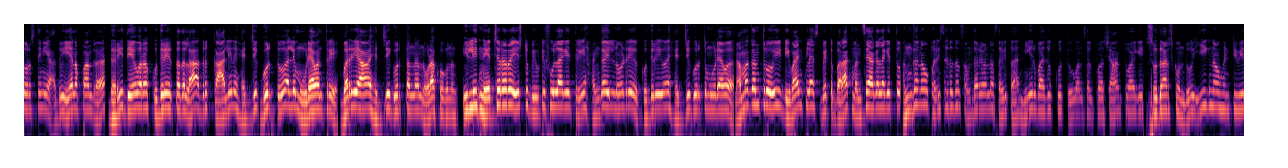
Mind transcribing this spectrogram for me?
ತೋರಿಸ್ತೀನಿ. ಅದು ಏನಪ್ಪಾ ಅಂದ್ರ ದರಿ ದೇವರ ಕುದುರೆ ಇರ್ತದಲ್ಲ, ಅದ್ರ ಕಾಲಿನ ಹೆಜ್ಜೆ ಗುರ್ತು ಅಲ್ಲಿ ಮೂಡ್ಯಾವಂತ್ರಿ. ಬರ್ರಿ ಆ ಹೆಜ್ಜೆ ಗುರ್ತನ್ನ ನೋಡಕ್ ಹೋಗುನಂತ. ಇಲ್ಲಿ ನೇಚರ್ ಎಷ್ಟು ಬ್ಯೂಟಿಫುಲ್ ಆಗೈತ್ರಿ. ಹಂಗ ಇಲ್ಲಿ ನೋಡ್ರಿ, ಕುದುರೆಯ ಹೆಜ್ಜೆ ಗುರ್ತು ಮೂಡ್ಯಾವ. ನಮಗಂತ್ರು ಈ ಡಿವೈನ್ ಪ್ಲೇಸ್ ಬಿಟ್ಟು ಬರಾಕ್ ಮನ್ಸೇ ಆಗಲ್ಲಾಗಿತ್ತು. ಹಂಗ ನಾವು ಪರಿಸರದ ಸೌಂದರ್ಯವನ್ನ ಸವಿತ ನೀರ್ ಬಾಜು ಕೂತು ಒಂದ್ ಸ್ವಲ್ಪ ಶಾಂತವಾಗಿ ಸುಧಾರ್ಸ್ಕೊಂಡು, ಈಗ ನಾವು ಹೊಂಟಿವಿ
